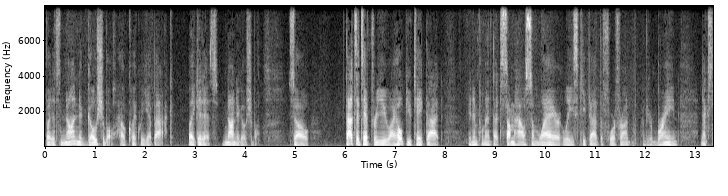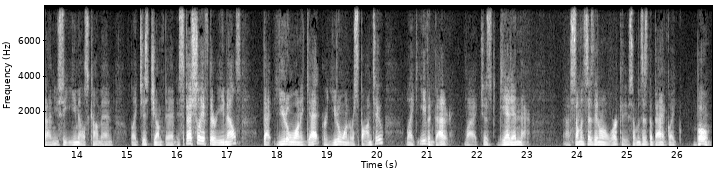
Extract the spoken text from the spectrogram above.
but it's non-negotiable how quick we get back. Like it is non-negotiable. So that's a tip for you. I hope you take that and implement that somehow, some way, or at least keep that at the forefront of your brain next time you see emails come in. Like just jump in, especially if they're emails that you don't want to get or you don't want to respond to. Like even better, like just get in there. Uh, someone says they don't want to work with you. Someone says the bank, like boom,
